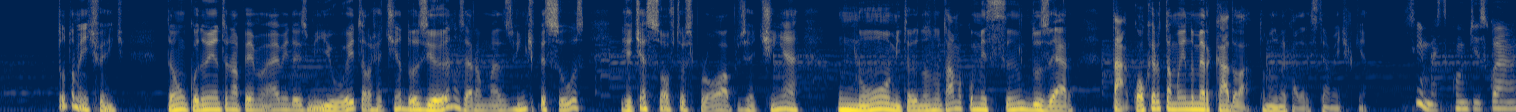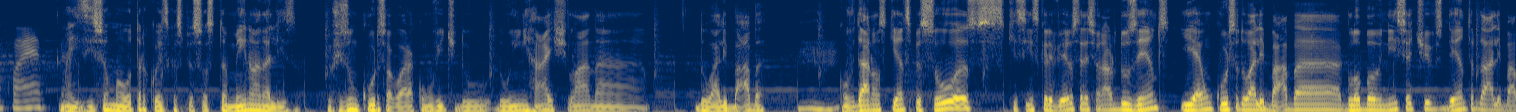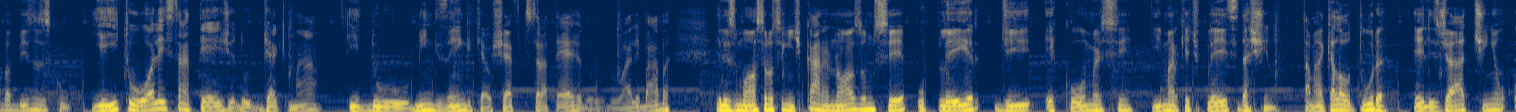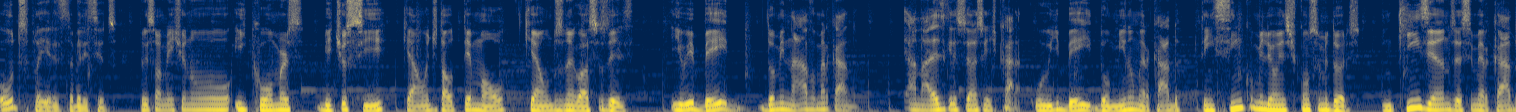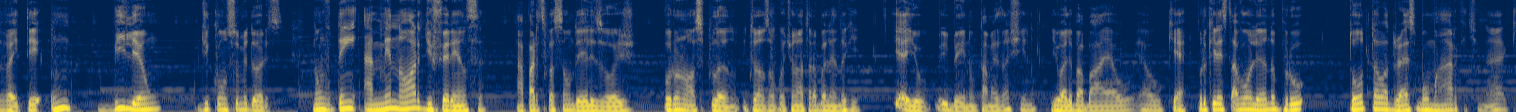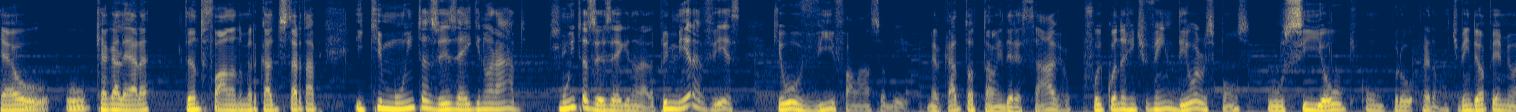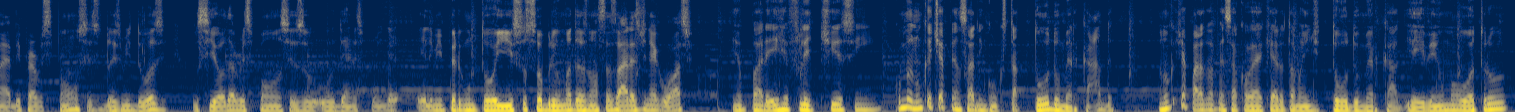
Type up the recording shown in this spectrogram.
Totalmente diferente. Então, quando eu entro na PM Web em 2008, ela já tinha 12 anos, eram umas 20 pessoas, já tinha softwares próprios, já tinha um nome, então nós não estávamos começando do zero. Tá, qual que era o tamanho do mercado lá? O tamanho do mercado era extremamente pequeno. Sim, mas condiz com a, com a época. Mas isso é uma outra coisa que as pessoas também não analisam. Eu fiz um curso agora, convite do, do InReich lá na, do Alibaba, Uhum. Convidaram as 500 pessoas que se inscreveram, selecionaram 200 e é um curso do Alibaba Global Initiatives dentro da Alibaba Business School. E aí tu olha a estratégia do Jack Ma e do Ming Zheng, que é o chefe de estratégia do, do, Alibaba, eles mostram o seguinte: cara, nós vamos ser o player de e-commerce e marketplace da China. Tá, mas naquela altura eles já tinham outros players estabelecidos, principalmente no e-commerce B2C, que é onde está o Tmall, que é um dos negócios deles. E o eBay dominava o mercado. A análise que eles fizeram é a seguinte, cara, o eBay domina o mercado, tem 5 milhões de consumidores. Em 15 anos esse mercado vai ter 1 bilhão de consumidores. Não tem a menor diferença a participação deles hoje por o nosso plano. Então nós vamos continuar trabalhando aqui. E aí o eBay não tá mais na China e o Alibaba é o, é o que é. Porque eles estavam olhando pro Total Addressable Market, né? Que é o, o que a galera tanto fala no mercado de startup e que muitas vezes é ignorado. Muitas vezes é ignorado. A primeira vez que eu ouvi falar sobre mercado total endereçável foi quando a gente vendeu a Response. O CEO que comprou, perdão, a gente vendeu a PM Web para a Responses em 2012. O CEO da Responses, o, o Dan Springer, ele me perguntou isso sobre uma das nossas áreas de negócio. E eu parei e refleti assim, como eu nunca tinha pensado em conquistar todo o mercado, eu nunca tinha parado para pensar qual é que era o tamanho de todo o mercado. E aí vem um outro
